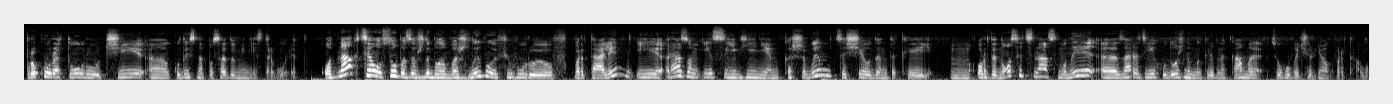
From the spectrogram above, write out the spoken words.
прокуратуру чи е, кудись на посаду міністра в уряд. Однак ця особа завжди була важливою фігурою в кварталі, і разом із Євгенієм Кашевим, це ще один такий орденосець нас. Вони е, зараз є художніми керівниками цього вечірнього кварталу.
